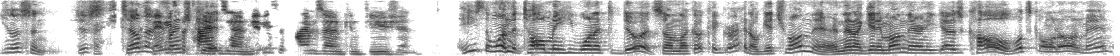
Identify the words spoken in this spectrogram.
You listen. Just French. tell that maybe French it's the time kid. zone. Maybe it's the time zone confusion. He's the one that told me he wanted to do it. So I'm like, okay, great, I'll get you on there. And then I get him on there and he goes cold. What's going on, man?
